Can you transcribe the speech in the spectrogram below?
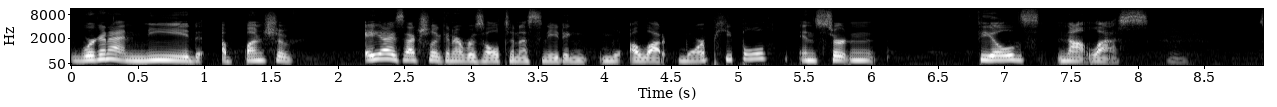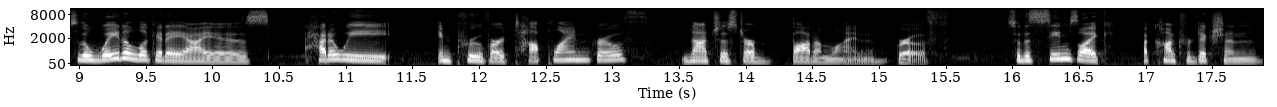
we're going to need a bunch of AI is actually going to result in us needing a lot more people in certain fields, not less. Hmm. So the way to look at AI is how do we improve our top line growth, not just our bottom line growth? So this seems like a contradiction,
